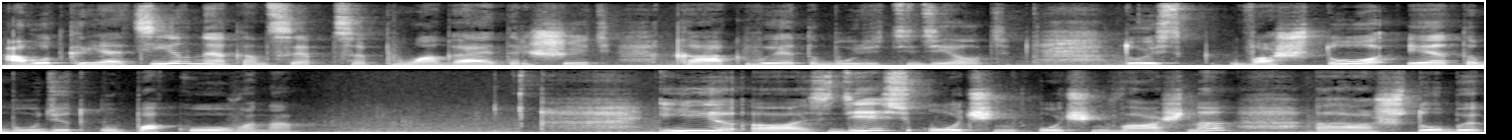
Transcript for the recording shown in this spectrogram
А вот креативная концепция помогает решить, как вы это будете делать. То есть во что это будет упаковано. И а, здесь очень-очень важно, а, чтобы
